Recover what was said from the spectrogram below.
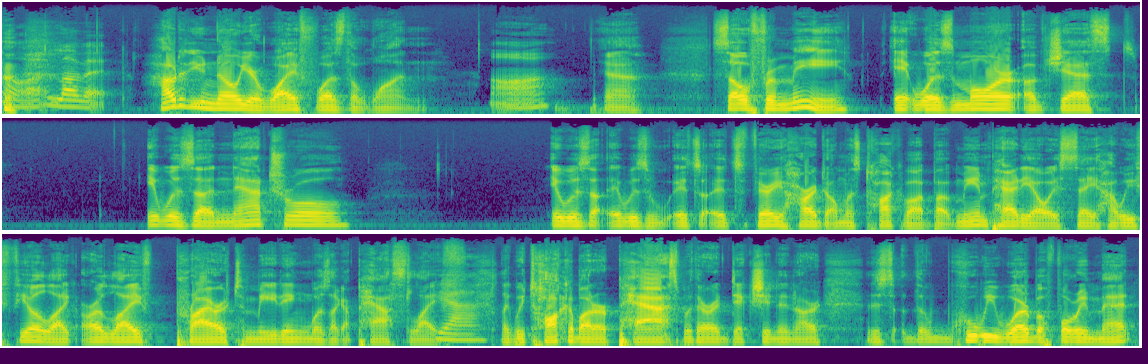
oh, I love it. How did you know your wife was the one? Aw. Yeah. So for me, it was more of just, it was a natural it was it was it's it's very hard to almost talk about but me and patty always say how we feel like our life prior to meeting was like a past life. Yeah. Like we talk about our past with our addiction and our just the who we were before we met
